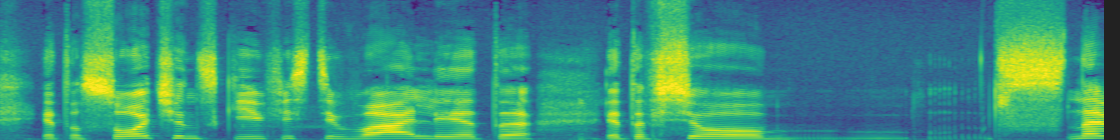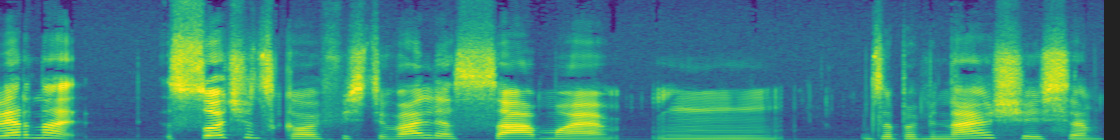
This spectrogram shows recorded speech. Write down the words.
Это сочинские фестивали, это, это все... Наверное, с сочинского фестиваля самое запоминающееся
